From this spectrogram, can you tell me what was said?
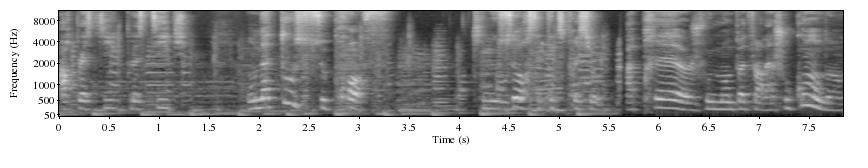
Art plastique, plastique. On a tous ce prof qui nous sort cette expression. Après, euh, je vous demande pas de faire la choconde. hein.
